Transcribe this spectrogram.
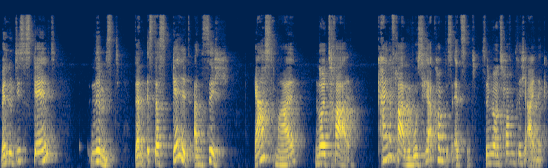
wenn du dieses Geld nimmst, dann ist das Geld an sich erstmal neutral. Keine Frage, wo es herkommt, ist ätzend. Sind wir uns hoffentlich einig.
